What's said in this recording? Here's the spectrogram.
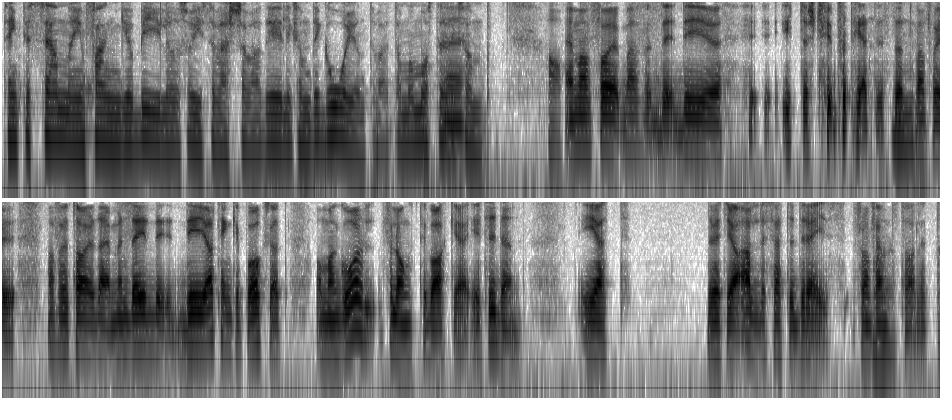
tänkte Senna i en Fangio-bil och så vice versa. Va? Det, liksom, det går ju inte. Va? Utan man måste Nej. liksom Ja. Man får, man får, det, det, är ju ytterst hypotetiskt mm. att man får, man får ta det där. Men det, det, det jag tänker på också att om man går för långt tillbaka i tiden är att du vet, jag har aldrig sett ett race från 50-talet.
